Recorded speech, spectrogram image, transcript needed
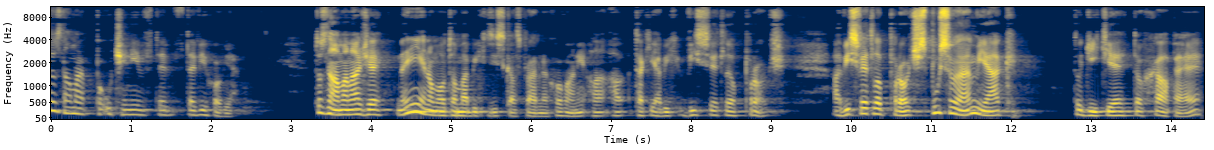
to znamená poučení v té, v té výchově? To znamená, že není jenom o tom, abych získal správné chování, ale a taky, abych vysvětlil proč. A vysvětlil proč způsobem, jak to dítě to chápe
